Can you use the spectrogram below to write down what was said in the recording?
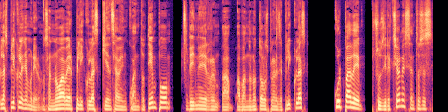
las películas ya murieron, o sea, no va a haber películas quién sabe en cuánto tiempo. Disney abandonó todos los planes de películas. Culpa de sus direcciones. Entonces,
